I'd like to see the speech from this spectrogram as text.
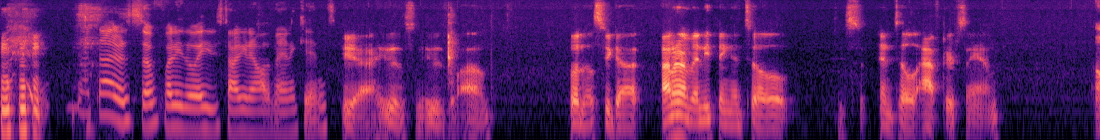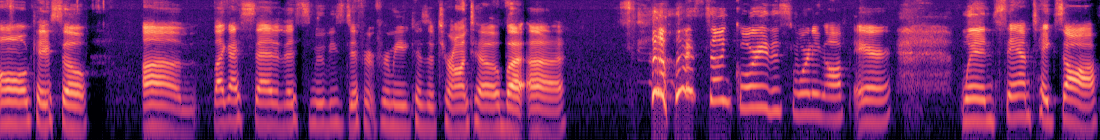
I thought it was so funny the way he was talking to all the mannequins. Yeah, he was he was wild. What else you got? I don't have anything until until after Sam. Oh, okay. So, um, like I said, this movie's different for me because of Toronto. But uh, I was telling Corey this morning off air when Sam takes off,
